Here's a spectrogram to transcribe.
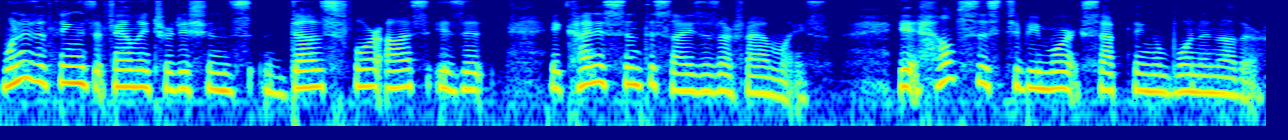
One of the things that family traditions does for us is it it kind of synthesizes our families. It helps us to be more accepting of one another.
